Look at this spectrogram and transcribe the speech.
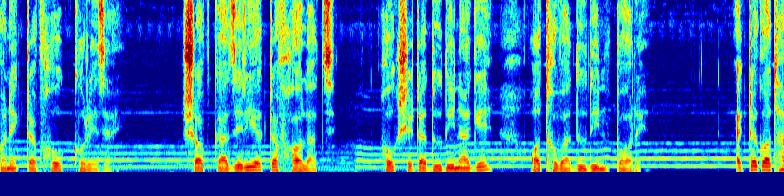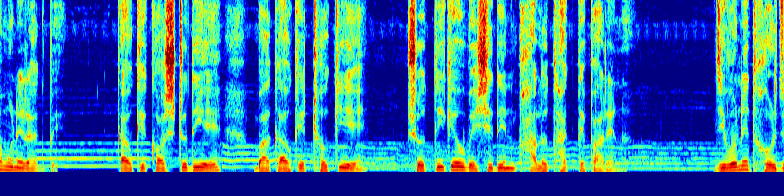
অনেকটা ভোগ করে যায়। সব কাজেরই একটা ফল আছে, হোক সেটা দুদিন আগে অথবা দুদিন পরে। একটা কথা মনে রাখবে, কাউকে কষ্ট দিয়ে বা কাউকে ঠকিয়ে সত্যি কেউ বেশি দিন ভালো থাকতে পারে না। জীবনে ধৈর্য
